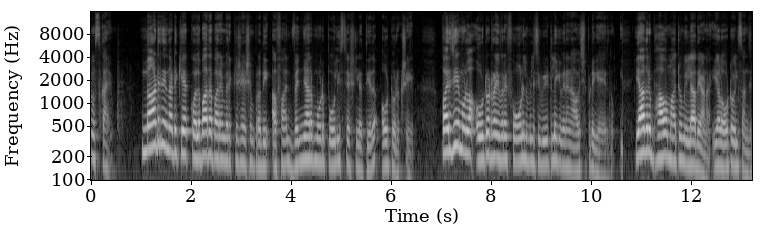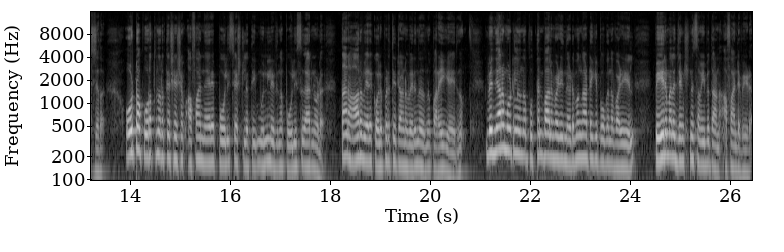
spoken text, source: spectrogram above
നമസ്കാരം. നാടിനെ നടുക്കിയ കൊലപാതക പരമ്പരയ്ക്ക് ശേഷം പ്രതി അഫാൻ വെഞ്ഞാറമൂട് പോലീസ് സ്റ്റേഷനിലെത്തിയത് ഓട്ടോറിക്ഷയിൽ. പരിചയമുള്ള ഓട്ടോ ഡ്രൈവറെ ഫോണിൽ വിളിച്ച് വീട്ടിലേക്ക് വരാൻ ആവശ്യപ്പെടുകയായിരുന്നു. യാതൊരു ഭാവമാറ്റവും ഇല്ലാതെയാണ് ഇയാൾ ഓട്ടോയിൽ സഞ്ചരിച്ചത്. ഓട്ടോ പുറത്തു നിർത്തിയ ശേഷം അഫാൻ നേരെ പോലീസ് സ്റ്റേഷനിലെത്തി മുന്നിലിരുന്ന പോലീസുകാരനോട് താൻ ആറുപേരെ കൊലപ്പെടുത്തിയിട്ടാണ് വരുന്നതെന്ന് പറയുകയായിരുന്നു. വെഞ്ഞാറമൂട്ടിൽ നിന്ന് പുത്തൻപാലം വഴി നെടുമങ്ങാട്ടേക്ക് പോകുന്ന വഴിയിൽ പേരുമല ജംഗ്ഷന് സമീപത്താണ് അഫാന്റെ വീട്.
